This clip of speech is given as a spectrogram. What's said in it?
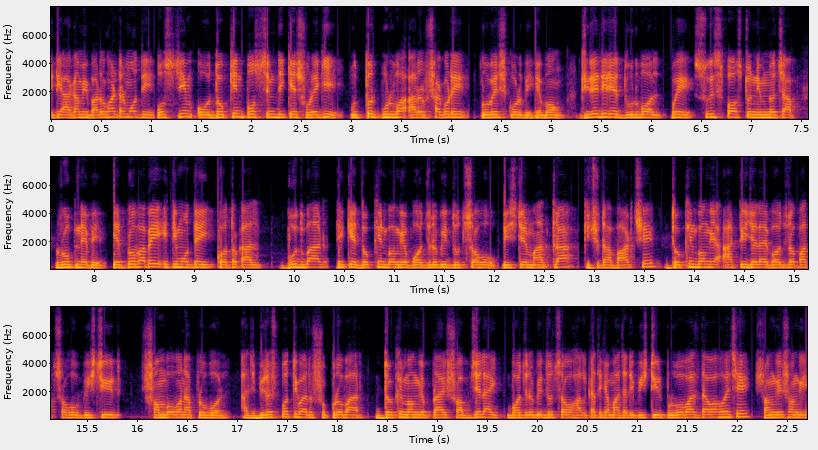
এটি আগামী বারো ঘণ্টার মধ্যে পশ্চিম ও দক্ষিণ পশ্চিম দিকে সরে গিয়ে উত্তর পূর্ব আরব সাগরে প্রবেশ করবে এবং ধীরে ধীরে দুর্বল হয়ে সুস্পষ্ট নিম্নচাপ রূপ নেবে। এর প্রভাবে ইতিমধ্যেই গতকাল বুধবার থেকে দক্ষিণবঙ্গে বজ্রবিদ্যুৎ সহ বৃষ্টির মাত্রা কিছুটা বাড়ছে। দক্ষিণবঙ্গে আটটি জেলায় বজ্রপাত সহ বৃষ্টির সম্ভাবনা প্রবল। আজ বৃহস্পতিবার ও শুক্রবার দক্ষিণবঙ্গে প্রায় সব জেলায় বজ্রবিদ্যুৎ সহ হালকা থেকে মাঝারি বৃষ্টির পূর্বাভাস দেওয়া হয়েছে। সঙ্গে সঙ্গে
